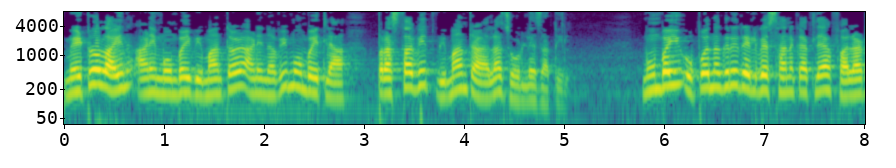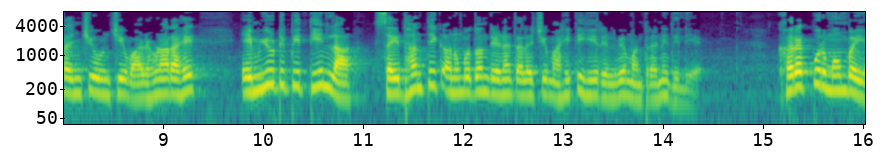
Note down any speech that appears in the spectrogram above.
मेट्रो लाईन आणि मुंबई विमानतळ आणि नवी मुंबईतल्या प्रस्तावित विमानतळाला जोडले जातील. मुंबई उपनगरी रेल्वे स्थानकातल्या फलाटांची उंची वाढवणार आहे. एमयूटीपी तीनला सैद्धांतिक अनुमोदन देण्यात आल्याची माहितीही रेल्वे मंत्र्यांनी दिली आहे. खरगपूर मुंबई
